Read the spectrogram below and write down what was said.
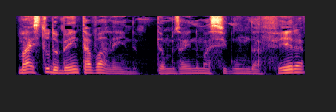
Mas tudo bem, tá valendo. Estamos aí numa segunda-feira,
